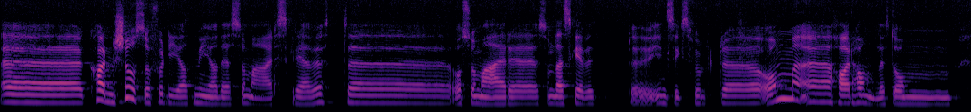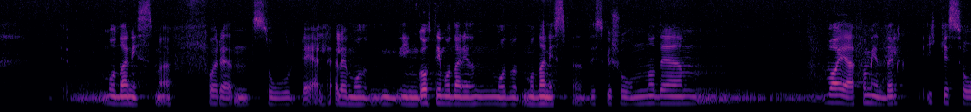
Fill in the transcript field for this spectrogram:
Eh, kanskje også fordi at mye av det som er skrevet, eh, og som, er, som, det er skrevet innsiktsfullt om, har handlet om modernisme for en stor del. Eller inngått i modernismediskusjonen. Og det mm, var jeg for min del ikke så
